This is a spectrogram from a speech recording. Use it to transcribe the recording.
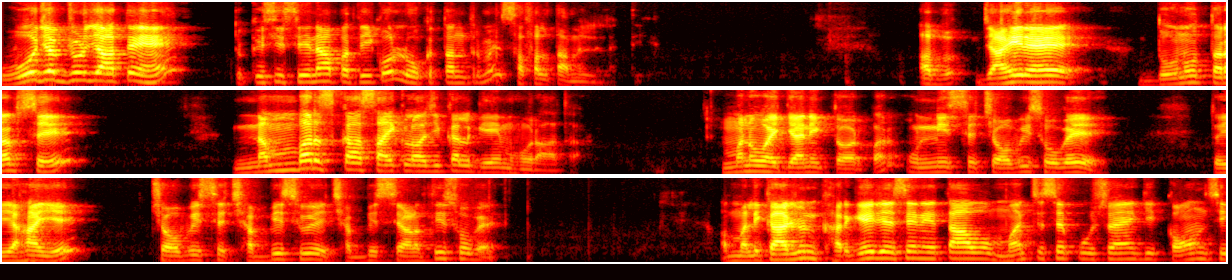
वो जब जुड़ जाते हैं तो किसी सेनापति को लोकतंत्र में सफलता मिलने लगती है। अब ज़ाहिर है, दोनों तरफ़ से नंबर्स का साइकोलॉजिकल गेम हो रहा था। मनोवैज्ञानिक तौर पर 19 से 24 हो गए तो यहाँ ये 24 से 26 हुए 26 से 38 हो गए। अब मल्लिकार्जुन खड़गे जैसे नेता, वो मंच से पूछ रहे हैं कि कौन सी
